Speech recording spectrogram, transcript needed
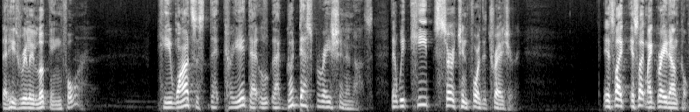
that he's really looking for. He wants us to create that, that good desperation in us, that we keep searching for the treasure. It's like, it's like my great uncle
